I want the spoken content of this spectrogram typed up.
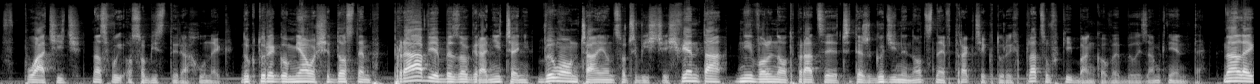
wpłacić na swój osobisty rachunek, do którego miało się dostęp prawie bez ograniczeń, wyłączając oczywiście święta, dni wolne od pracy czy też godziny nocne w trakcie trakcie których placówki bankowe były zamknięte. No ale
